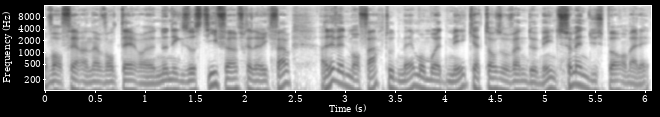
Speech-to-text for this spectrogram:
On va en faire un inventaire euh, non exhaustif, hein, Frédéric Favre. Un événement phare tout de même au mois de mai, 14 au 22 mai, une semaine du sport en Malais.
